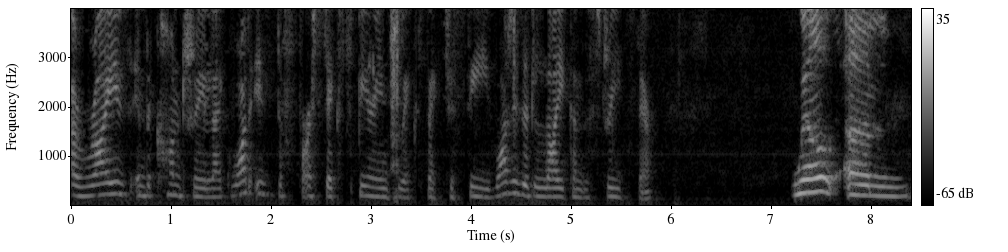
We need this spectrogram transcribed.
arrives in the country, like what is the first experience you expect to see? What is it like on the streets there? Well, um,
